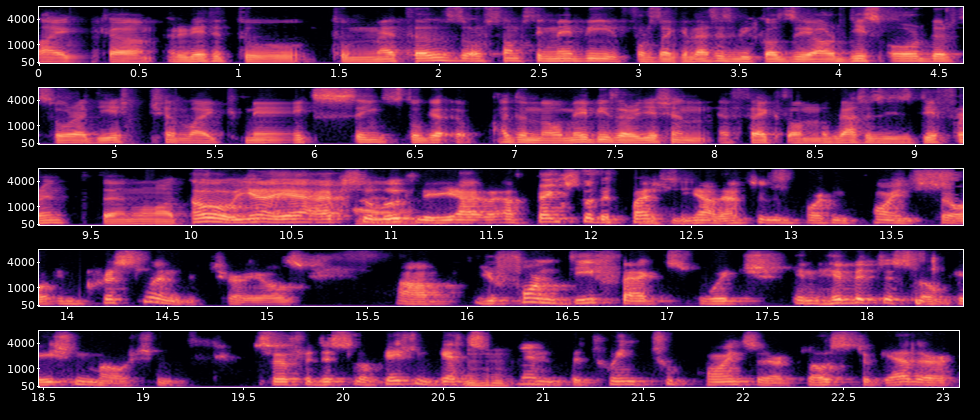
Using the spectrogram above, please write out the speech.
like um, related to to metals or something. Maybe for the glasses because they are disordered, so radiation like makes things together. I don't know. Maybe the radiation effect on the glasses is different than what. Oh yeah, yeah, absolutely. Uh, yeah, thanks for the question. Yeah, that's an important point. So in crystalline materials, um, you form defects which inhibit dislocation motion. So if a dislocation gets mm-hmm. in between two points that are close together,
